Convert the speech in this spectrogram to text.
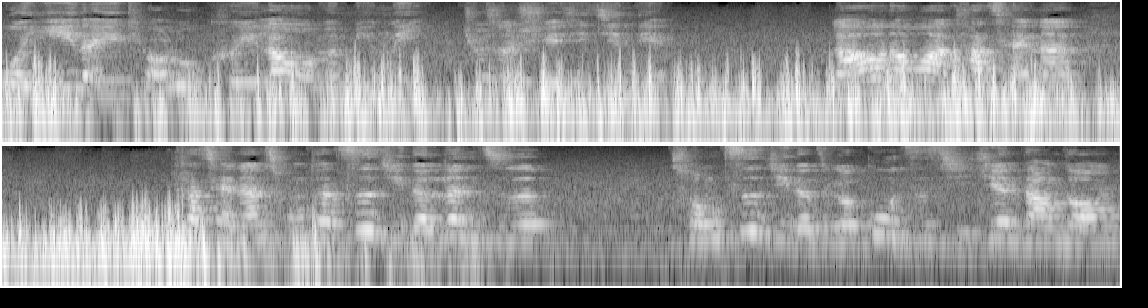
唯一的一条路可以让我们明理，就是学习经典。然后的话，他才能，他才能从他自己的认知，从自己的这个固执己见当中，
